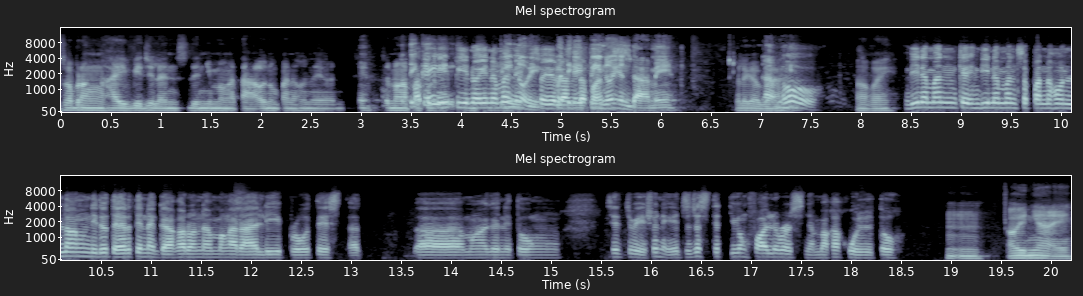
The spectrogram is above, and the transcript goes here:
sobrang high vigilance din yung mga tao nung panahon na yun. Sa mga Pati kay Pinoy naman Pinoy. eh. Sa Pati kay Pinoy, ang dami. Talaga ba? Dami. Oo. Okay. Hindi naman kay hindi naman sa panahon lang ni Duterte nagkakaroon ng mga rally, protest at ah, mga ganitong situation eh. It's just that yung followers niya makakulto. Mm Oh, yun nga eh.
